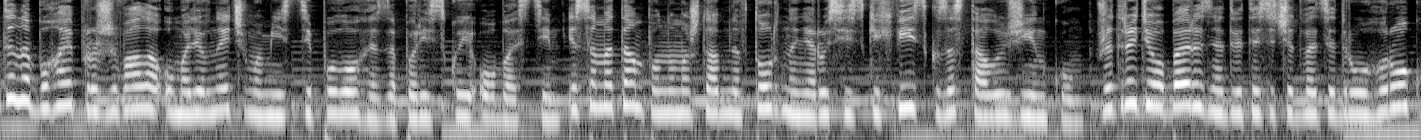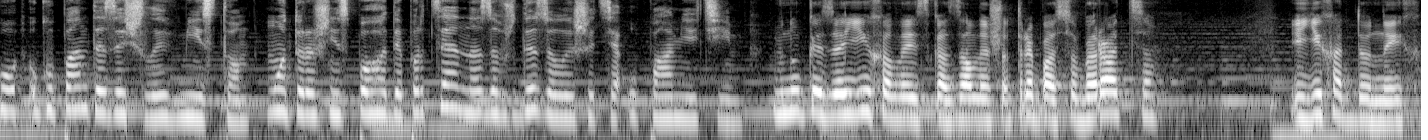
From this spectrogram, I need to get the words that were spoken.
Валентина Бугай проживала у мальовничому місті Пологи Запорізької області, і саме там повномасштабне вторгнення російських військ застало жінку. Вже 3 березня 2022 року окупанти зайшли в місто. Моторошні спогади про це назавжди залишаться у пам'яті. Внуки заїхали і сказали, що треба збиратися і їхати до них,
